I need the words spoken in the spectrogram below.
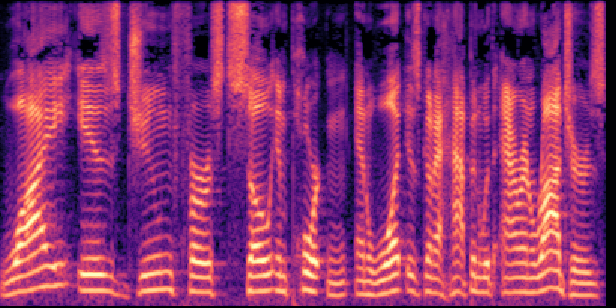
Why is June 1st so important, and what is going to happen with Aaron Rodgers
